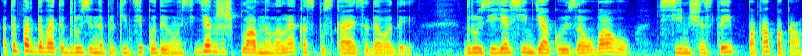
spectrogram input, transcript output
А тепер давайте, друзі, наприкінці подивимось, як же ж плавно лелека спускається до води. Друзі, я всім дякую за увагу, всім щасти, пока-пока.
